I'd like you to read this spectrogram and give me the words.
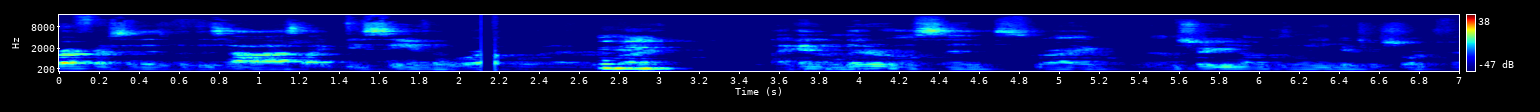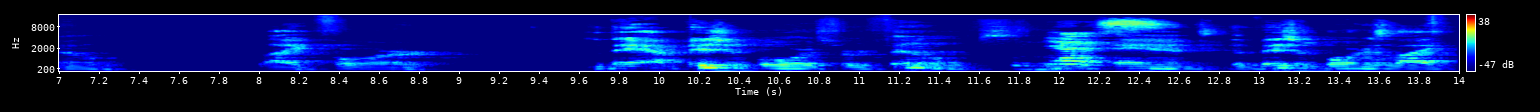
referencing this, but this is how I was like be seeing the world or whatever. Mhm. But like in a literal sense, right? I'm sure you know because when you get your short film, like for they have vision boards for films, Mhm. Yes. and the vision board is like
